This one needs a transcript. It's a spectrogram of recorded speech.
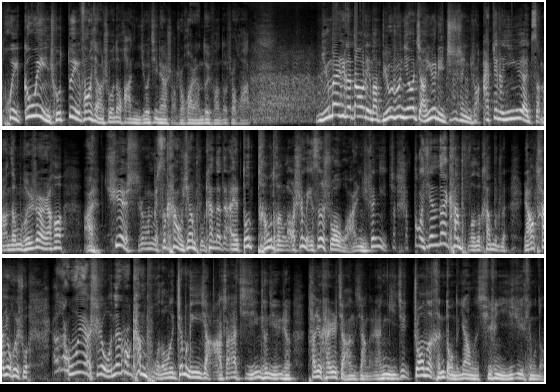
会勾引出对方想说的话，你就尽量少说话，让对方多说话。明白这个道理吗？比如说你要讲乐理知识，你说啊这个音乐怎么怎么回事？然后哎，确实我每次看五线谱看的哎都头疼。老师每次说我，你说你这还到现在看谱子都看不准。然后他就会说，哎我也是，我那时候看谱子，我这么跟你讲啊，咱俩几音程几音程，他就开始讲讲的，然后你就装的很懂的样子，其实你一句听不懂。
